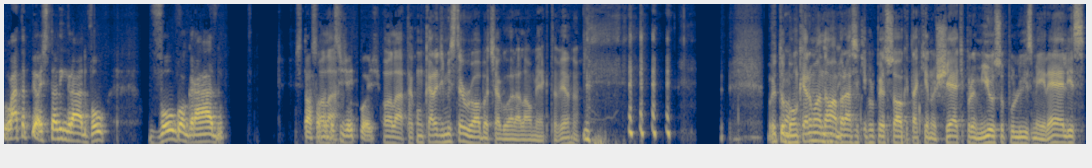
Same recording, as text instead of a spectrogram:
lá tá pior. Stalingrado, voo, Volgogrado. A situação Olá. tá desse jeito hoje. Olha lá, tá com cara de Mr. Robot agora lá o Mac, tá vendo? Muito Pronto, bom. Quero mandar um abraço aqui pro pessoal que tá aqui no chat, pro Emilson, pro Luiz Meirelles,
